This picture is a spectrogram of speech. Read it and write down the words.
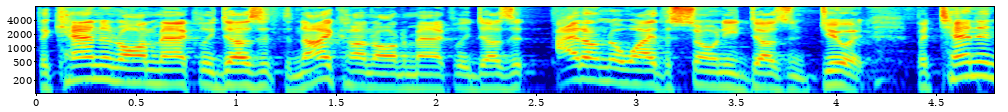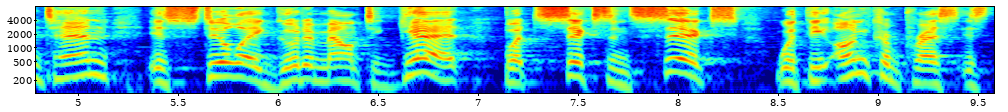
The Canon automatically does it, the Nikon automatically does it. I don't know why the Sony doesn't do it. But 10 and 10 is still a good amount to get, but 6 and 6 with the uncompressed is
